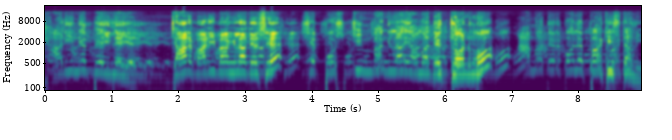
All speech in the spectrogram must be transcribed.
শাড়ি নে পেইলে যার বাড়ি বাংলাদেশে, সে পশ্চিম বাংলায় আমাদের জন্ম, আমাদের বলে পাকিস্তানি,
